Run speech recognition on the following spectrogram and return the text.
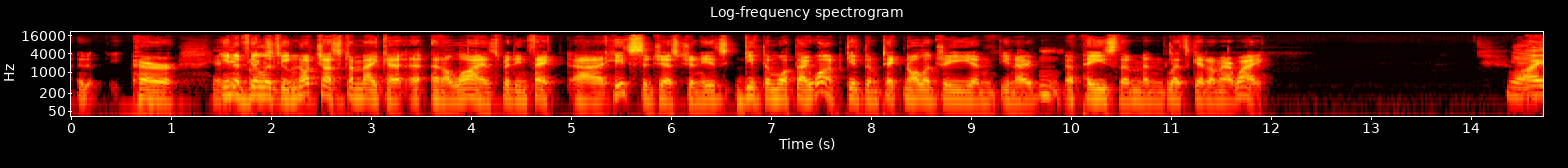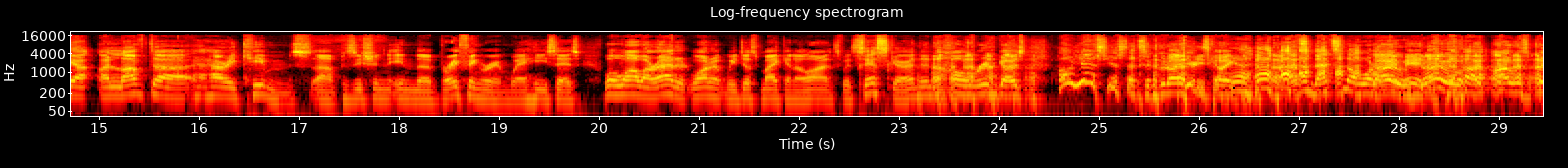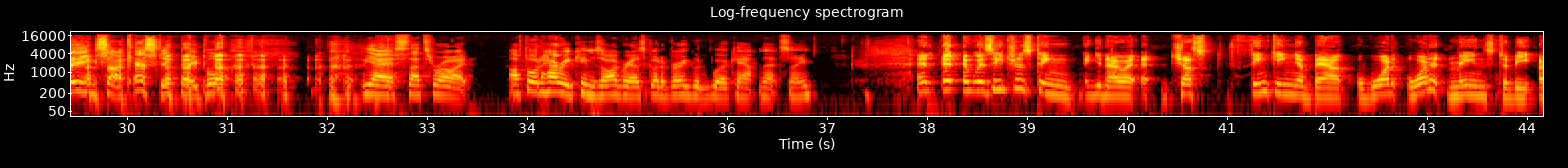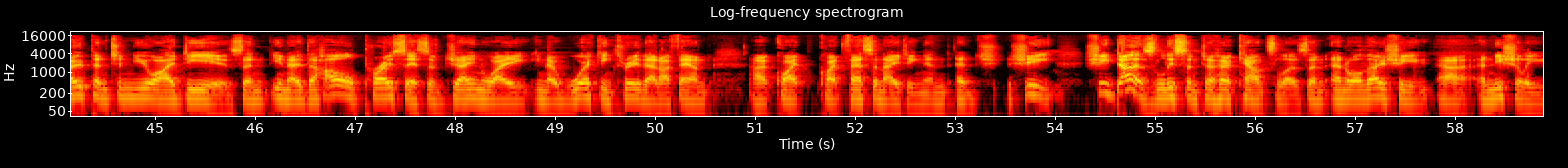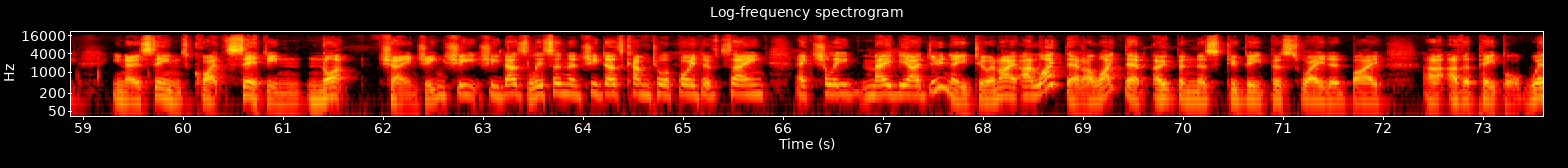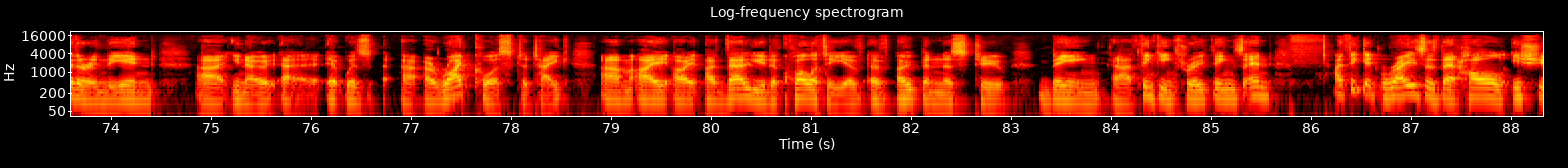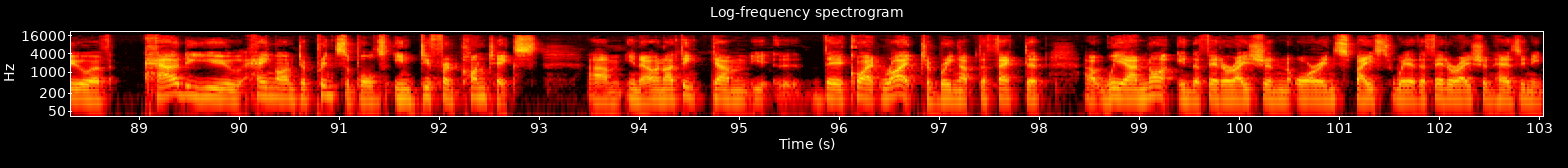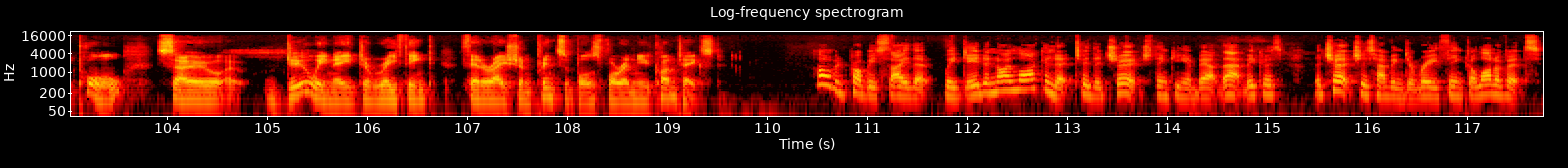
her yeah, inability not just to make a, a, an alliance, but in fact, uh, his suggestion is give them what they want, give them technology, and you know mm. appease them, and let's get on our way. Yes. I uh, I loved uh, Harry Kim's uh, position in the briefing room where he says, "Well, while we're at it, why don't we just make an alliance with Seska?" And then the whole room goes, "Oh yes, yes, that's a good idea." And he's going, yeah. "That's that's not what no, I meant. No. I, I was being sarcastic, people." yes, that's right. I thought Harry Kim's eyebrows got a very good workout in that scene. And it, it was interesting, you know, uh, just thinking about what what it means to be open to new ideas. And you know the whole process of Janeway you know working through that I found uh, quite quite fascinating. And and she she does listen to her counselors and and although she uh, initially you know seems quite set in not changing, she she does listen and she does come to a point of saying, actually, maybe I do need to. And I, I like that. I like that openness to be persuaded by uh, other people, whether in the end, uh, you know, uh, it was a, a, right course to take. Um, I, I, I, value the quality of, of openness to being uh, thinking through things and. I think it raises that whole issue of how do you hang on to principles in different contexts? Um, you know, and I think um, they're quite right to bring up the fact that uh, we are not in the Federation or in space where the Federation has any pull. So, do we need to rethink Federation principles for a new context? I would probably say that we did, and I likened it to the church thinking about that because the church is having to rethink a lot of its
